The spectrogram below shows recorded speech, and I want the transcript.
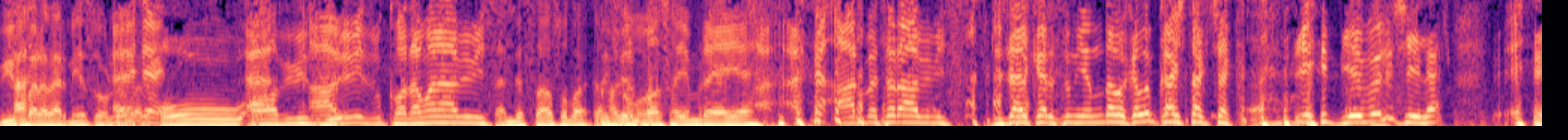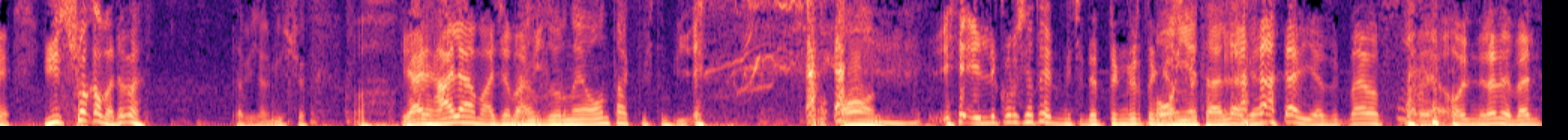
büyük Ha. para vermeye zorluyorlar. Evet, evet. Oo Ha, abimiz. Abimiz bu kodaman abimiz. Sen de sağa sola rezil basayım R'ye. Armatör abimiz. Güzel karısının yanında bakalım kaç takacak diye, diye böyle şeyler. Yüz çok ama değil mi? Tabii canım yüz çok. Yani hala mı acaba Ben zurnaya 10 takmıştım. 10. 50 kuruş ataydın içinde tıngır tıngır. 10 yeterli aga. Yazıklar olsun sana ya. 10 lira ne ben.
